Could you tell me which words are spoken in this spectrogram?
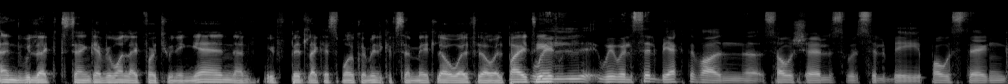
and we'd like to thank everyone like for tuning in and we've built like a small community kif semmejt l-ewwel fl-ewwel party. We'll, we will still be active on uh, socials. We'll still be posting.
